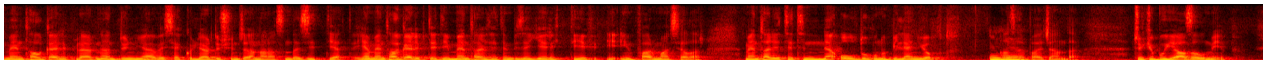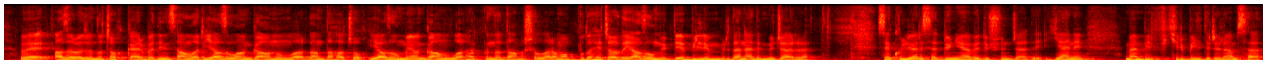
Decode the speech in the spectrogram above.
Mental qəliblərlə dünyəvi sekulyar düşüncə insanların arasında ziddiyyətdir. Yəni mental qəlib dediyim mentalitetin bizə yeritdiyi informasiyalar. Mentalitetin nə olduğunu bilən yoxdur Hı -hı. Azərbaycanda. Çünki bu yazılmayıb. Və Azərbaycanda çox qəribədir. İnsanlar yazılan qanunlardan daha çox yazılmayan qanunlar haqqında danışırlar, amma bu da heç arada yazılmayıb deyə bilinmir də, nədir? Mücərrəddir. Sekulyar isə dünyəvi düşüncədir. Yəni mən bir fikir bildirirəmsə,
